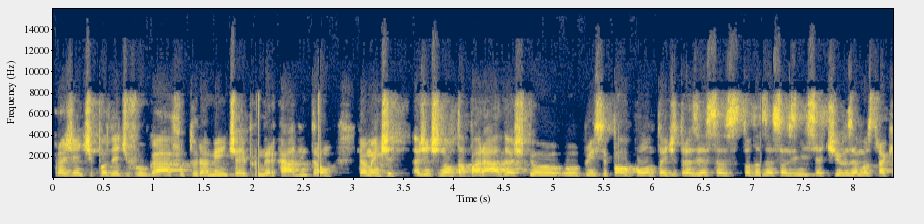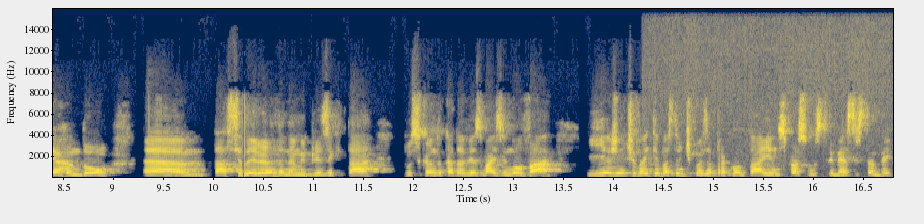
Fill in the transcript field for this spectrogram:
para a gente poder divulgar futuramente para o mercado. Então, realmente, a gente não está parado. Acho que o, o, principal ponto de trazer essas, todas essas iniciativas é mostrar que a Randon está uh, acelerando, né? uma empresa que está buscando cada vez mais inovar e a gente vai ter bastante coisa para contar aí nos próximos trimestres também.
